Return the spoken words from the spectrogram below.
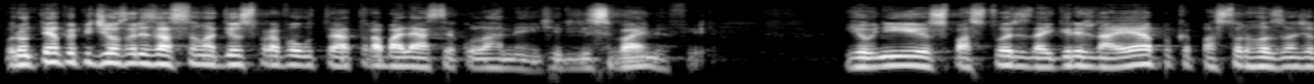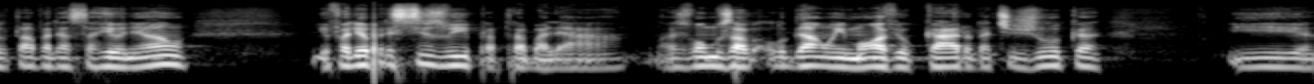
Por um tempo eu pedi autorização a Deus para voltar a trabalhar secularmente. Ele disse: Vai, meu filho. Reuni os pastores da igreja na época, a pastora Rosângela estava nessa reunião. E eu falei, eu preciso ir para trabalhar. Nós vamos alugar um imóvel caro na Tijuca. E,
